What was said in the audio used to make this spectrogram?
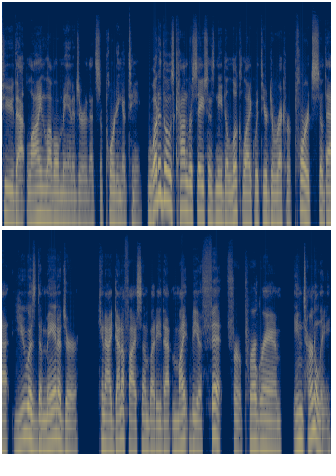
to that line level manager that's supporting a team. What do those conversations need to look like with your direct reports so that you, as the manager, can identify somebody that might be a fit for a program internally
